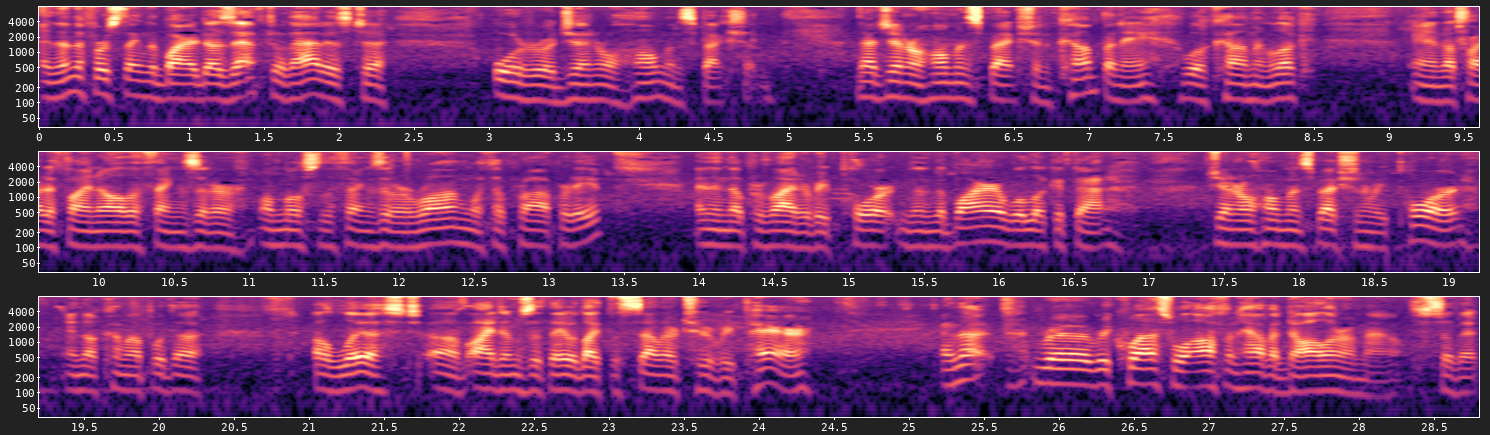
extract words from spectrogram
And then the first thing the buyer does after that is to order a general home inspection that general home inspection company will come and look and they'll try to find all the things that are, or most of the things that are wrong with the property, and then they'll provide a report. And then the buyer will look at that general home inspection report and they'll come up with a, a list of items that they would like the seller to repair. And that re- request will often have a dollar amount so that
